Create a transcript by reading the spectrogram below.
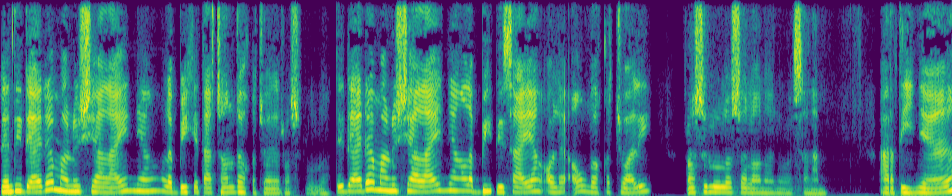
Dan tidak ada manusia lain yang lebih kita contoh kecuali Rasulullah. Tidak ada manusia lain yang lebih disayang oleh Allah kecuali Rasulullah SAW. Artinya,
